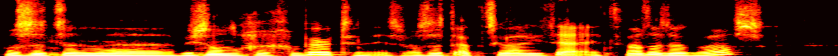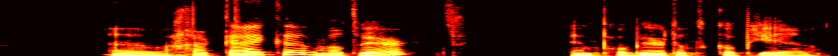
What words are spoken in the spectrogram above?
Was het een uh, bijzondere gebeurtenis? Was het actualiteit? Wat het ook was. Um, ga kijken wat werkt en probeer dat te kopiëren.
